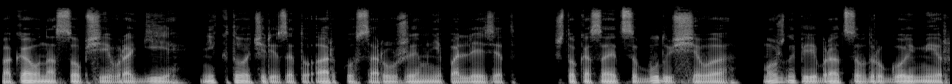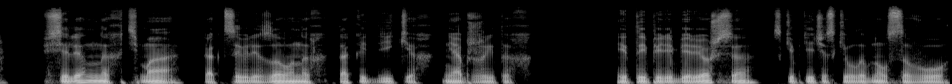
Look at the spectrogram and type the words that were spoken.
Пока у нас общие враги, Никто через эту арку с оружием не полезет. Что касается будущего, можно перебраться в другой мир. Вселенных тьма, как цивилизованных, так и диких, необжитых. «И ты переберешься?» — скептически улыбнулся Ву.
